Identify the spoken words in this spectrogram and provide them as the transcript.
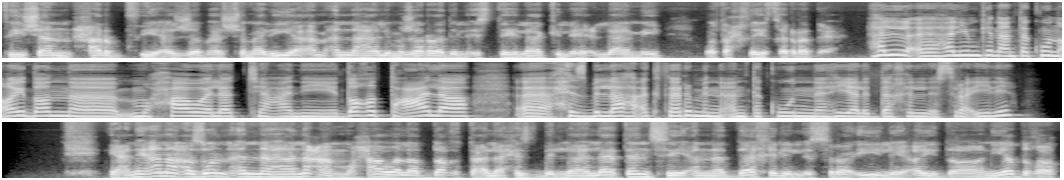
في شن حرب في الجبهة الشمالية أم أنها لمجرد الاستهلاك الإعلامي وتحقيق الردع؟ هل هل يمكن أن تكون أيضا محاولة يعني ضغط على حزب الله أكثر من أن تكون هي للداخل الإسرائيلي؟ يعني أنا أظن أنها نعم محاولة ضغط على حزب الله، لا تنسي أن الداخل الإسرائيلي أيضا يضغط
